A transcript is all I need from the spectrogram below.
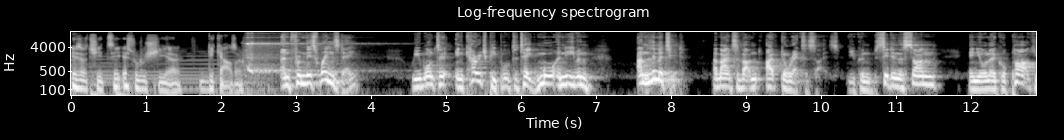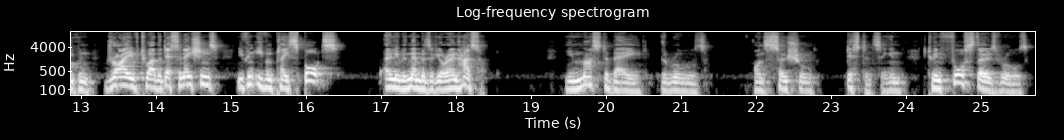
esercizi e sull'uscire di casa. And from this Wednesday, we want to encourage people to take more and even unlimited amounts of outdoor exercise. You can sit in the sun, in your local park. You can drive to other destinations. You can even play sports only with members of your own household. You must obey the rules on social distancing. And to enforce those rules,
